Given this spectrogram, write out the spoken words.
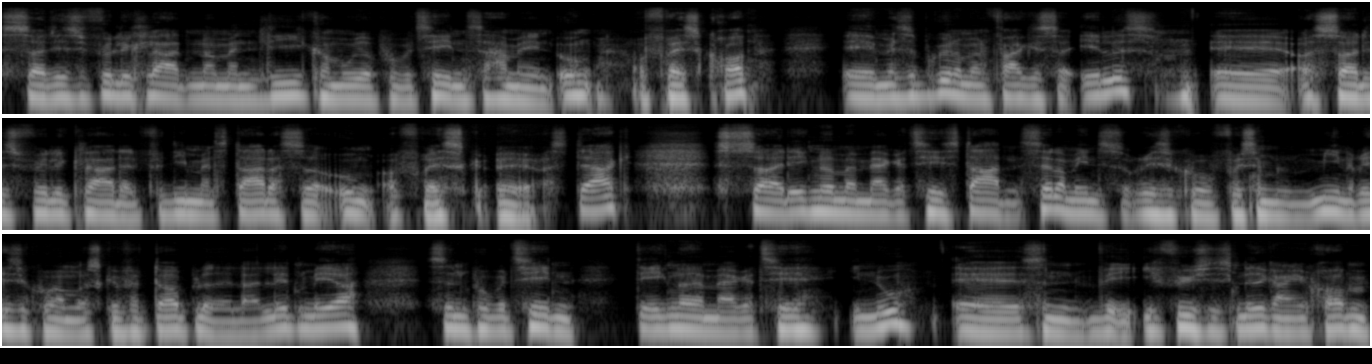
Så det er selvfølgelig klart, at når man lige kommer ud af puberteten, så har man en ung og frisk krop, øh, men så begynder man faktisk at ældes, øh, og så er det selvfølgelig klart, at fordi man starter så ung og frisk øh, og stærk, så er det ikke noget, man mærker til i starten, selvom ens risiko, for eksempel min risiko er måske fordoblet eller lidt mere siden puberteten, det er ikke noget, jeg mærker til endnu, øh, sådan ved, i fysisk nedgang i kroppen,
